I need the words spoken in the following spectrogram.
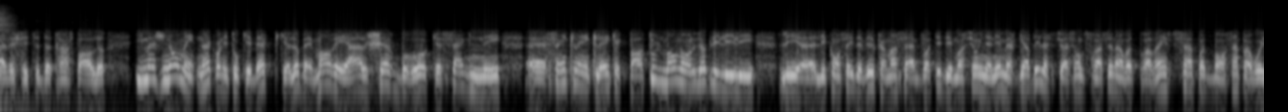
avec ces types de transports-là. Imaginons maintenant qu'on est au Québec puis que là, ben, Montréal, Sherbrooke, Saguenay, euh, Saint-Clinclin, quelque part, tout le monde, on, là, les, les, les, euh, les, conseils de ville commencent à voter des motions unanimes. Mais regardez la situation du français dans votre province, ça n'a pas de bon sens, par voie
